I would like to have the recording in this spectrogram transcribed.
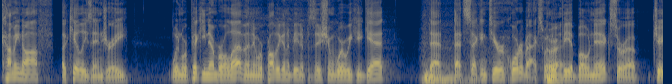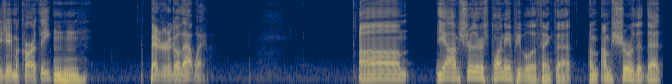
Coming off Achilles injury when we're picking number 11 and we're probably going to be in a position where we could get that that second tier of quarterbacks, whether Right. it be a Bo Nix or a JJ McCarthy? Mm-hmm. Better to go that way. Um, yeah, I'm sure there's plenty of people that think that. I'm, I'm sure that that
